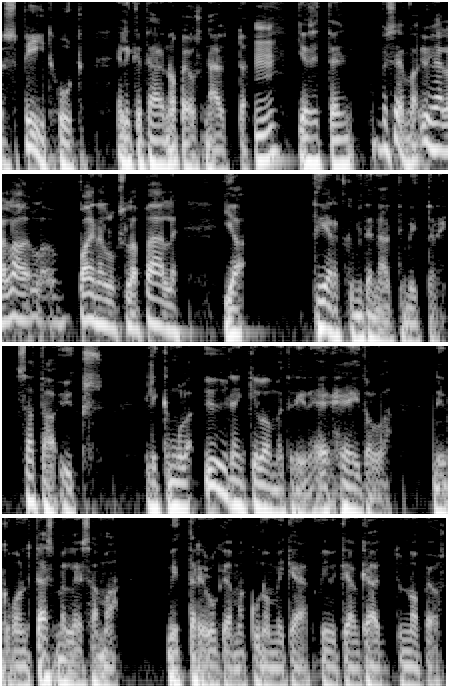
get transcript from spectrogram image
speed hood, eli tämä nopeusnäyttö. Mm. Ja sitten sen yhdellä la, la, painalluksella päälle ja tiedätkö miten näytti mittari? 101. Eli mulla yhden kilometrin he- heitolla niin on täsmälleen sama mittarilukema kuin on mikä, mikä on käytetty nopeus.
